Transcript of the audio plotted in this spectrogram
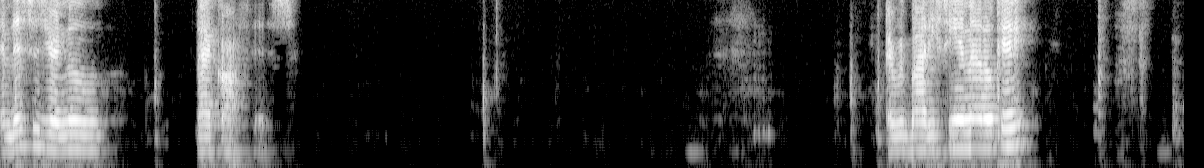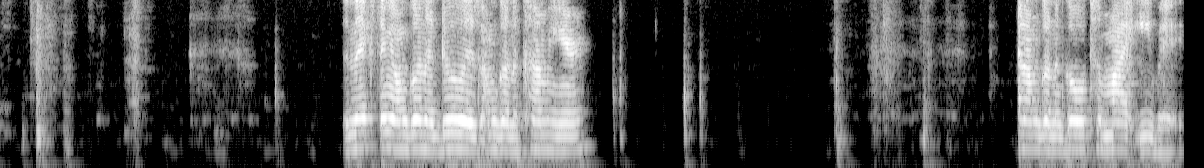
And this is your new back office. Everybody seeing that okay? The next thing I'm going to do is I'm going to come here and I'm going to go to my eBay.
